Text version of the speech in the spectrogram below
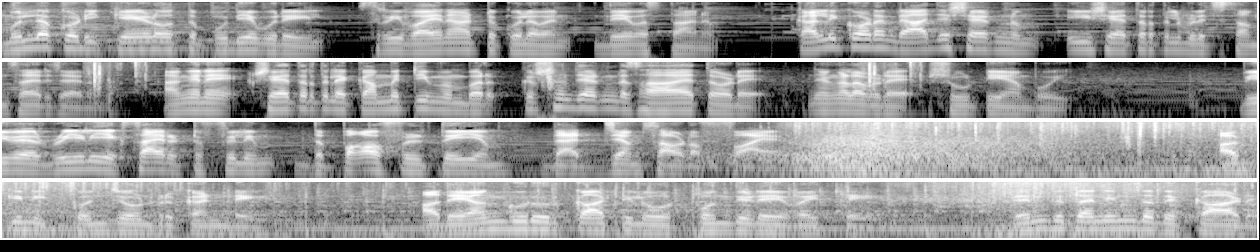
മുല്ലക്കൊടി കേളോത്ത് പുതിയപുരയിൽ ശ്രീ വയനാട്ട് കുലവൻ ദേവസ്ഥാനം. കള്ളിക്കോടൻ രാജശേഖരനും ഈ ക്ഷേത്രത്തിൽ വിളിച്ച് സംസാരിച്ചായിരുന്നു. അങ്ങനെ ക്ഷേത്രത്തിലെ കമ്മിറ്റി മെമ്പർ കൃഷ്ണചേട്ടന്റെ സഹായത്തോടെ ഞങ്ങൾ അവിടെ ഷൂട്ട് ചെയ്യാൻ പോയി. We were really excited to film the powerful Theyyam that jumps out of fire. அக்னி கொஞ்சோன்று கண்டேன். அதை அங்குரூர் காட்டில் ஓர் பொந்திடே வைத்தேன். வெந்து தனிந்தது காடு.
